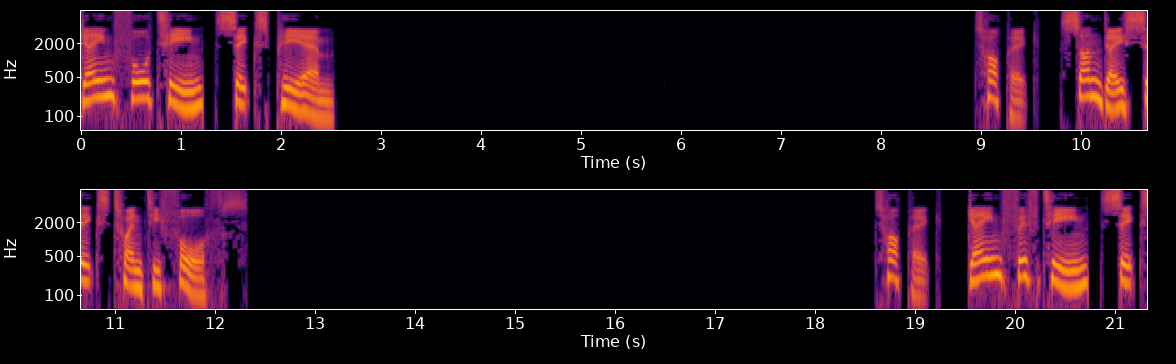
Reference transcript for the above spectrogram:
Game 14, 6 p.m. Topic: Sunday 6/24. Topic: Game 15, 6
